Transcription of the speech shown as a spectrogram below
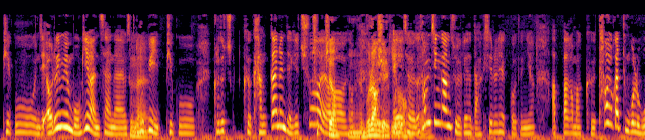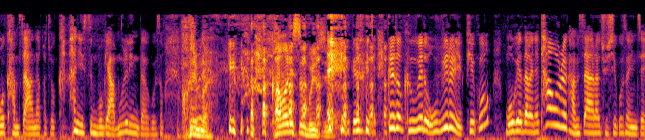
입히고 이제 여름이면 목이 많잖아요. 그래서 네. 우비 입히고 그래도 그 강가는 되게 추워요. 음, 물안개 끼고. 네, 저희가 네. 섬진강 줄기에서 낚시를 했거든요. 아빠가 막 그 타월 같은 걸로 목 감싸 안아가지고 가만히 있으면 목이 안 물린다고 해서 거짓말. 가만히 있으면 물지. 네, 그래서 이제 그래서 그 위에도 우비를 입히고 목에다가 그냥 타월을 감싸 안아 주시고서 이제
